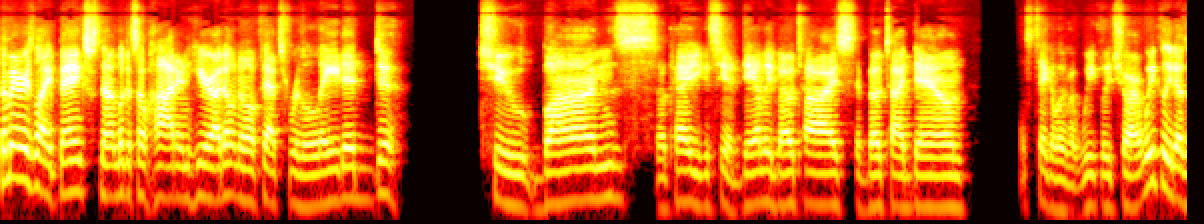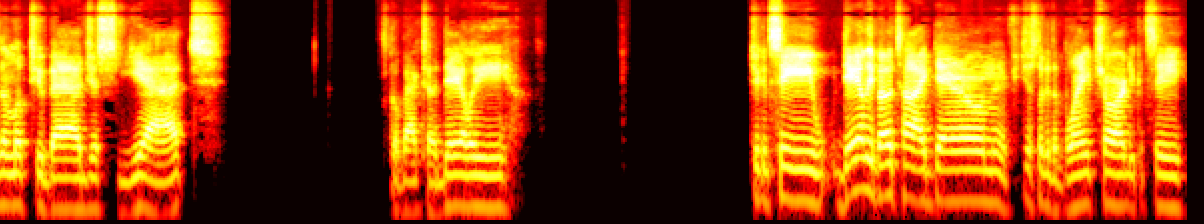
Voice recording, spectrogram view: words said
Some areas like banks not looking so hot in here. I don't know if that's related to bonds. Okay, you can see a daily bow ties, a bow tie down. Let's take a look at the weekly chart. Weekly doesn't look too bad just yet. Let's go back to a daily. You can see daily bow tie down. If you just look at the blank chart, you can see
